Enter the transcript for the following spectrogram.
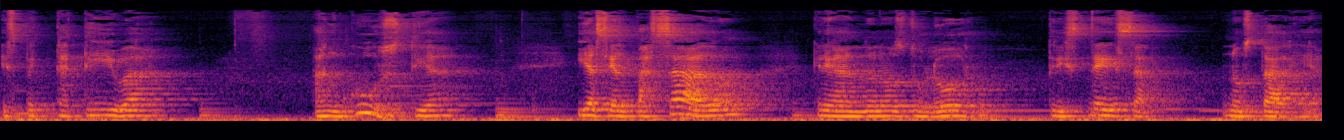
expectativa, angustia y hacia el pasado, creándonos dolor, tristeza, nostalgia,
